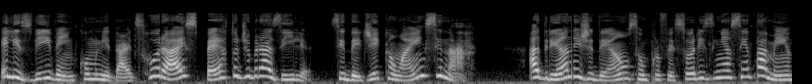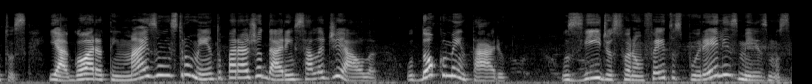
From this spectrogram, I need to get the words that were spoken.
Eles vivem em comunidades rurais perto de Brasília. Se dedicam a ensinar. Adriana e Gideão são professores em assentamentos e agora têm mais um instrumento para ajudar em sala de aula: o documentário. Os vídeos foram feitos por eles mesmos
